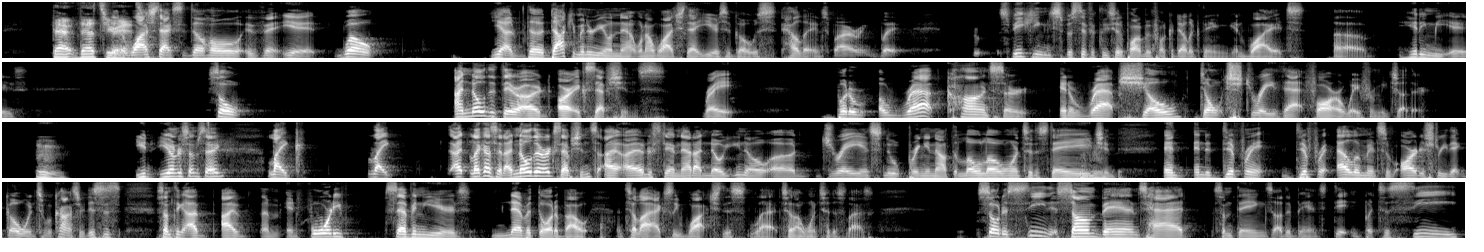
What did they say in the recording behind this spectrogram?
That that's your yeah, answer. watch the whole event. Yeah, well, yeah, the documentary on that when I watched that years ago was hella inspiring. But speaking specifically to the Parliament Funkadelic thing and why it's uh, hitting me is so I know that there are are exceptions, right? But a, a rap concert and a rap show don't stray that far away from each other. Mm. You you understand what I'm saying? Like, like, I, like I said, I know there are exceptions. I, I understand that. I know you know uh, Dre and Snoop bringing out the Lolo onto the stage Mhm. and and and the different different elements of artistry that go into a concert. This is something I've I've um, in 47 years never thought about until I actually watched this last until I went to this last. So to see that some bands had some things other bands didn't, but to see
